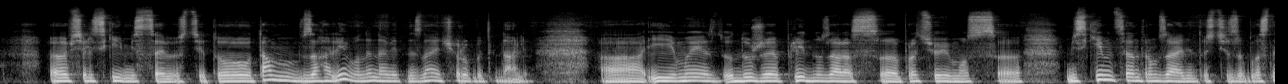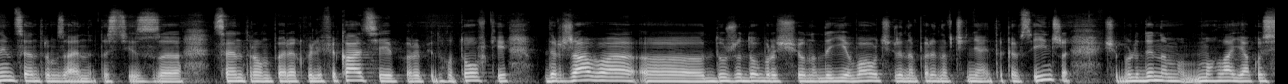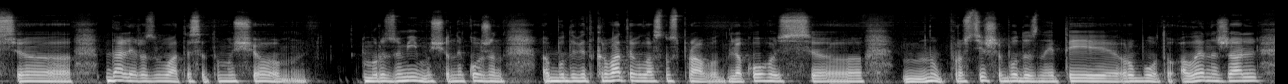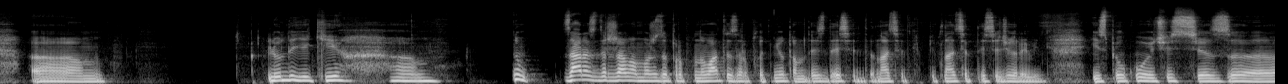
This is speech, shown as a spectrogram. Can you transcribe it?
в сільській місцевості, то там взагалі вони навіть не знають, що робити далі. І ми дуже плідно зараз е, працюємо з е, міським центром зайнятості, з обласним центром зайнятості, з центром перекваліфікації, перепідготовки. Держава е, дуже добре, що надає ваучери на перенавчання і таке все інше, щоб людина могла якось е, далі розвиватися, тому що. Ми розуміємо, що не кожен буде відкривати власну справу. Для когось е, ну, простіше буде знайти роботу. Але, на жаль, е, люди, які е, ну, зараз держава може запропонувати зарплатню там десь 10, 12, 15 тисяч гривень. І спілкуючись з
